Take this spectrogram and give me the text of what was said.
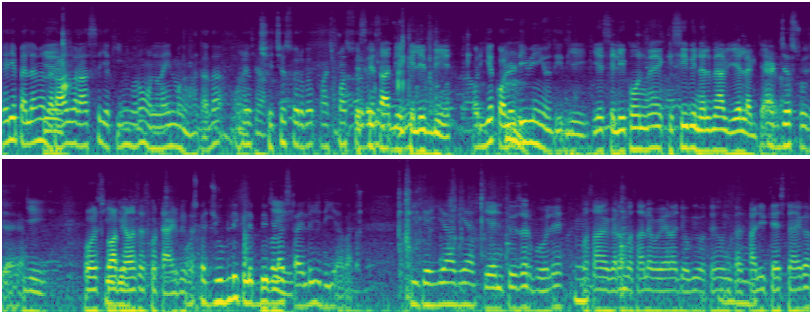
यार ये पहले मैं दराज वराज से यकीन करो ऑनलाइन मंगवाता था मुझे अच्छा। छः छः सौ रुपये पाँच पाँच सौ रुपये इसके साथ ये क्लिप भी है। और ये क्वालिटी भी नहीं होती थी। जी ये सिलिकॉन में किसी भी नल में आप ये लग जाए एडजस्ट हो जाएगा। जी और उसको आप यहाँ से इसको टाइट भी उसका जूबली क्लिप भी बड़ा स्टाइलिश दिया हुआ है। ठीक है ये आ गया। ये इन्फ्यूज़र बोल हम्म। मसाले गरम मसाले वगैरह जो भी होते हैं उनका हम्म। खाली टेस्ट आएगा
